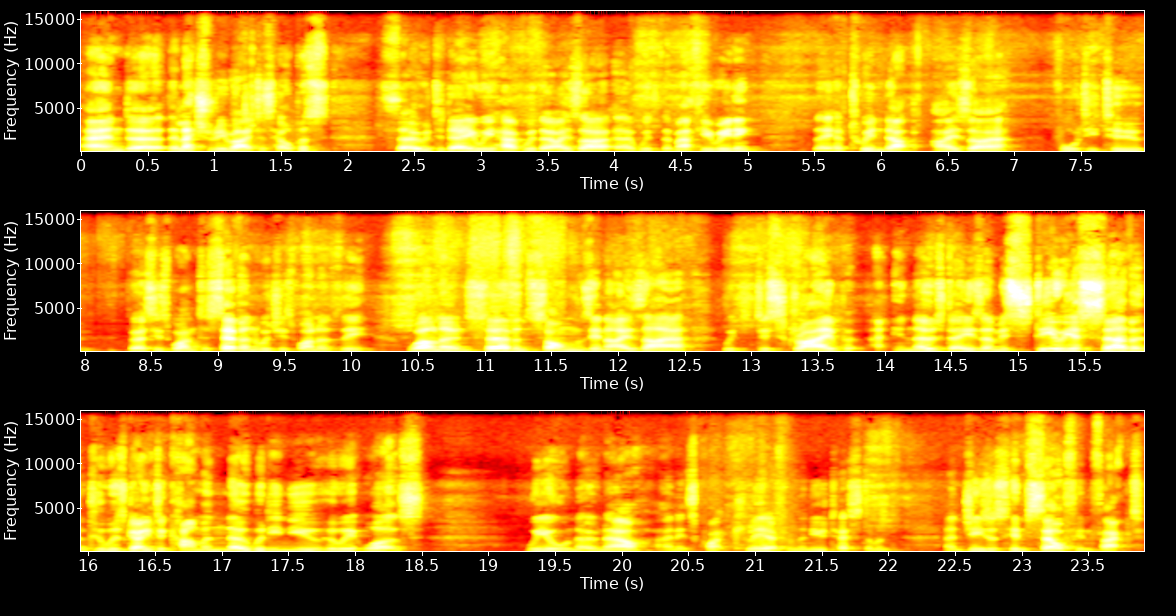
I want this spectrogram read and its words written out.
And uh, the lectionary writers help us. So today we have with, Isaiah, uh, with the Matthew reading, they have twinned up Isaiah 42 verses 1 to 7, which is one of the well known servant songs in Isaiah, which describe, in those days, a mysterious servant who was going to come and nobody knew who it was. We all know now, and it's quite clear from the New Testament, and Jesus himself, in fact,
